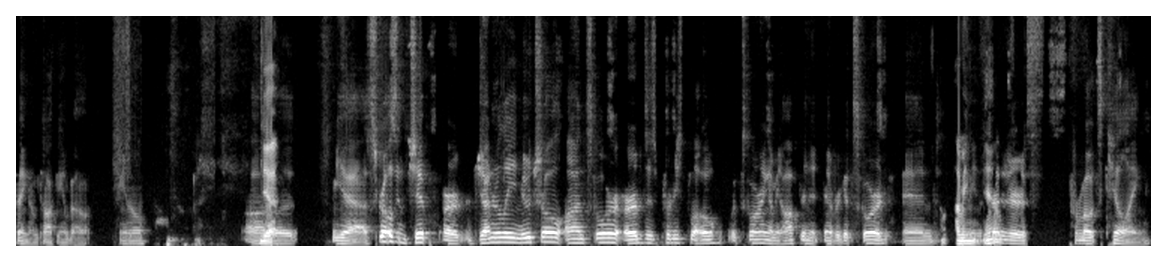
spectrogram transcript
thing I'm talking about. You know. Uh, Yeah. Yeah, scrolls and chip are generally neutral on score. Herbs is pretty slow with scoring. I mean, often it never gets scored, and I mean, yeah, Senators promotes killing,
